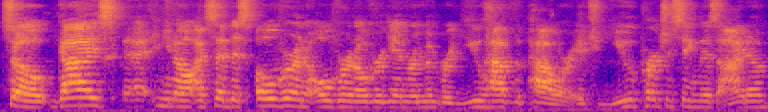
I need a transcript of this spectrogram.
So, guys, uh, you know, I've said this over and over and over again. Remember, you have the power. It's you purchasing this item.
